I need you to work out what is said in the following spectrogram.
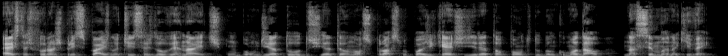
Estas foram as principais notícias do overnight. Um bom dia a todos e até o nosso próximo podcast direto ao ponto do Banco Modal, na semana que vem.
